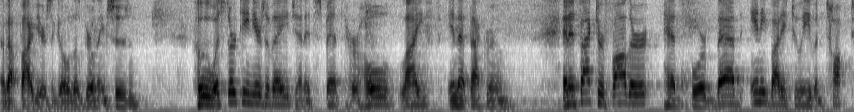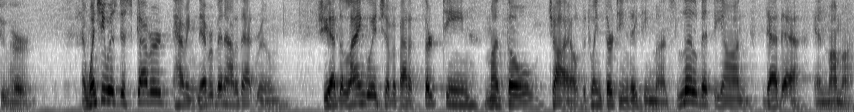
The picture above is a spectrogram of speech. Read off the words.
about five years ago, a little girl named Susan, who was 13 years of age and had spent her whole life in that back room. And in fact, her father had forbade anybody to even talk to her. And when she was discovered, having never been out of that room, she had the language of about a 13 month old child, between 13 and 18 months, a little bit beyond dada and mama.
